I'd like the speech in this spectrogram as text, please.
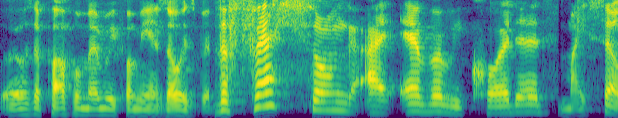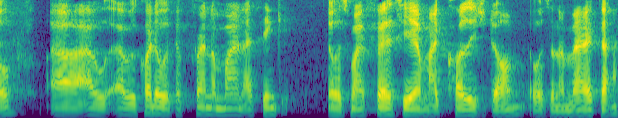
it was a powerful memory for me. It's always been the first song I ever recorded myself. Uh, I, I recorded with a friend of mine. I think it was my first year in my college dorm. It was in America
